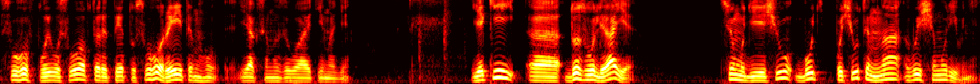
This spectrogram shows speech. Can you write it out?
свого впливу, свого авторитету, свого рейтингу, як це називають іноді, який е, дозволяє цьому діячу бути почутим на вищому рівні.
